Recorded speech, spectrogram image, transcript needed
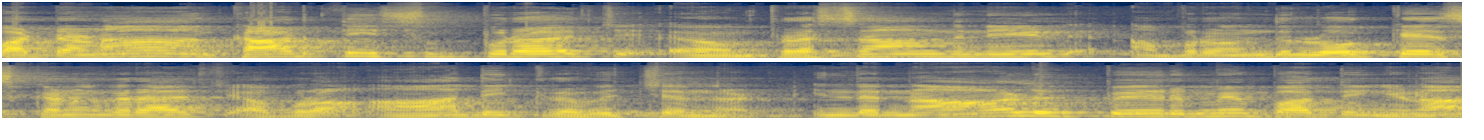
பட் ஆனால் கார்த்திக் சுப்புராஜ் பிரசாந்த் நீல் அப்புறம் வந்து லோகேஷ் கனகராஜ் அப்புறம் ஆதிக் ரவிச்சந்திரன். இந்த நாலு பேருமே பார்த்தீங்கன்னா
